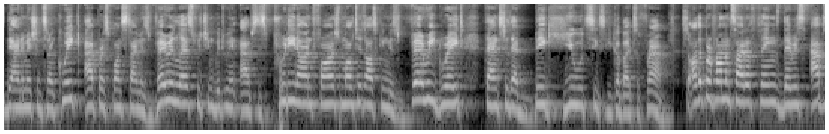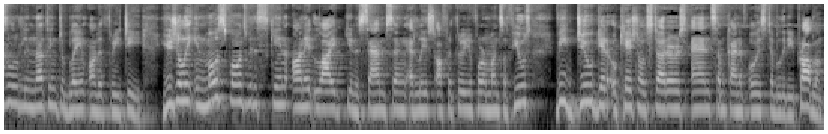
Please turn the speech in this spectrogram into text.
The animations are quick, app response time is very less, switching between apps is pretty darn fast, multitasking is very great thanks to that big huge 6 gigabytes of RAM. So on the performance side of things, there is absolutely nothing to blame on the 3T. Usually in most phones with a skin on it like, you know, Samsung, at least after 3 to 4 months of use, we do get occasional stutters and some kind of OS stability problem.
